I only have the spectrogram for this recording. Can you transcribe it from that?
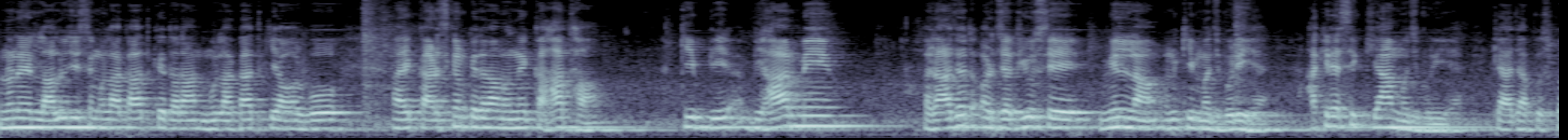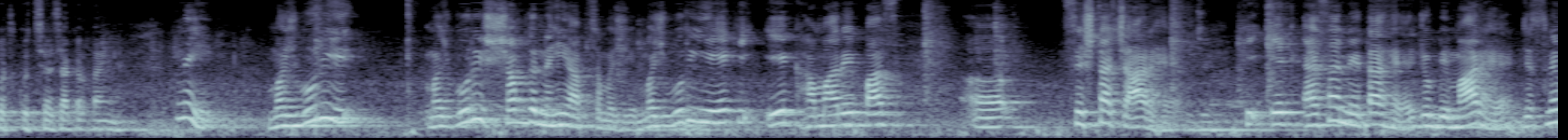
उन्होंने लालू जी से मुलाकात के दौरान मुलाकात किया और वो एक कार्यक्रम के दौरान उन्होंने कहा था कि बिहार में राजद और जदयू से मिलना उनकी मजबूरी है। आखिर ऐसी क्या मजबूरी है क्या आज आप उस पर कुछ चर्चा कर पाएँगे? नहीं मजबूरी मजबूरी शब्द नहीं आप समझिए। मजबूरी ये है कि एक हमारे पास शिष्टाचार है कि एक ऐसा नेता है जो बीमार है जिसने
